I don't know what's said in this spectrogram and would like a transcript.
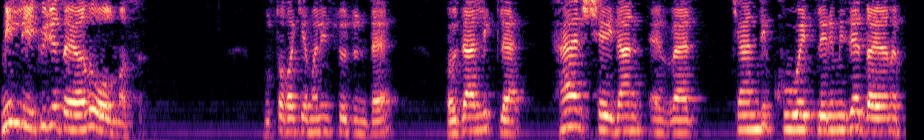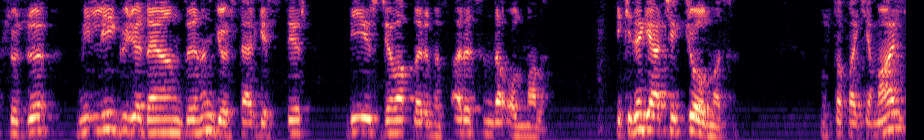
Milli güce dayalı olması. Mustafa Kemal'in sözünde özellikle her şeyden evvel kendi kuvvetlerimize dayanıp sözü milli güce dayandığının göstergesidir. Bir cevaplarımız arasında olmalı. İki de gerçekçi olması. Mustafa Kemal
